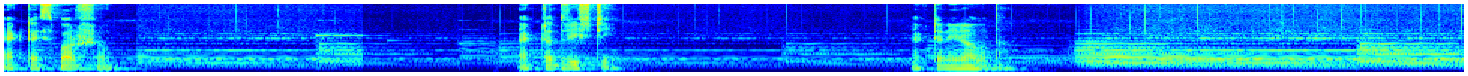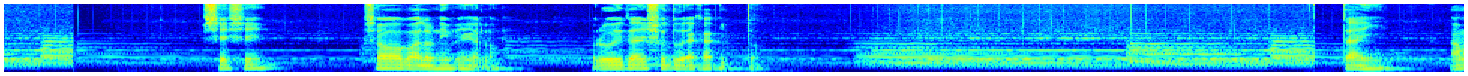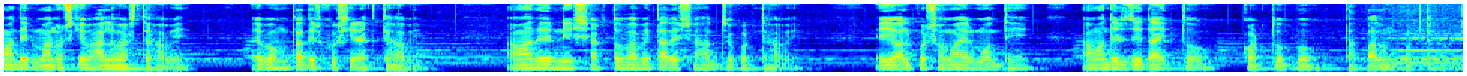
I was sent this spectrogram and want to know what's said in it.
একটা স্পর্শ। একটা দৃষ্টি। একটা নীরবতা। শেষে সব আলো নিভে গেল। রয়ে যায় শুধু একাকিত্ব। তাই আমাদের মানুষকে ভালোবাসতে হবে এবং তাদের খুশি রাখতে হবে। আমাদের নিঃস্বার্থভাবে তাদের সাহায্য করতে হবে। এই অল্প সময়ের মধ্যে আমাদের যে দায়িত্ব, কর্তব্য তা পালন করতে হবে।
